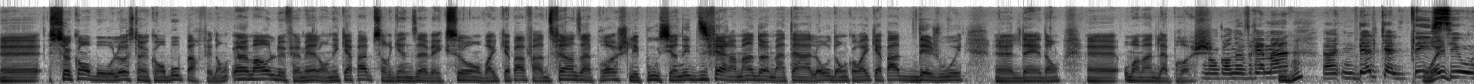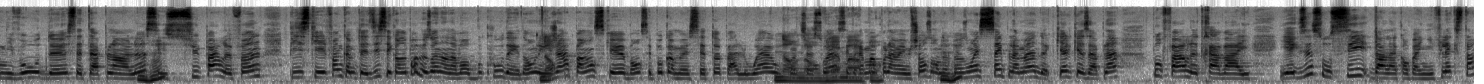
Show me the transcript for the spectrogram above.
Euh, ce combo-là, c'est un combo parfait. Donc, un mâle, deux femelles, on est capable de s'organiser avec ça. On va être capable de faire différentes approches, les positionner différemment d'un matin à l'autre. Donc, on va être capable de déjouer euh, le dindon euh, au moment de l'approche. Donc, on a vraiment Mhm. une belle qualité Oui. ici au niveau de cet appelant-là. Mhm. C'est super le fun. Puis, ce qui est le fun, comme tu as dit, c'est qu'on n'a pas besoin d'en avoir beaucoup dindons. Les Non. gens pensent que, bon, c'est pas comme un setup à loi ou Non, quoi que non, ce soit. C'est vraiment pas. la même chose. On a Mhm. besoin simplement de quelques appelants pour faire le travail. Il existe aussi dans la compagnie Flexstone.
